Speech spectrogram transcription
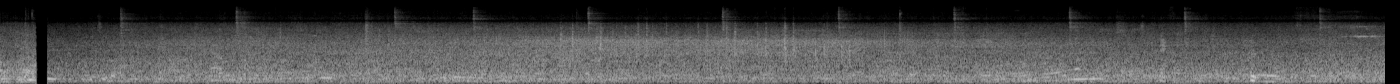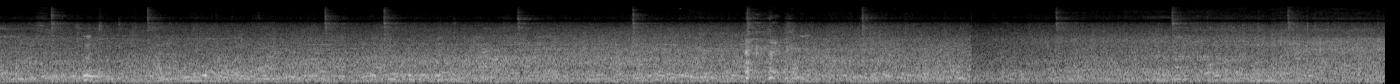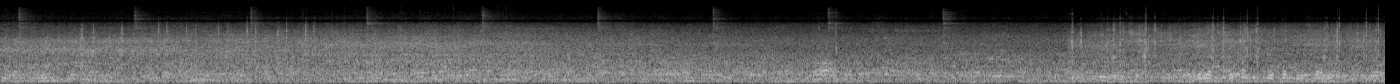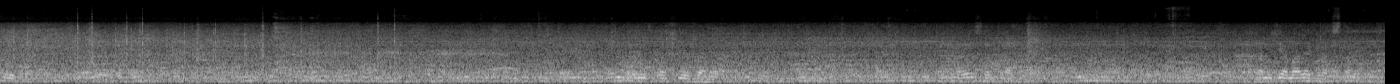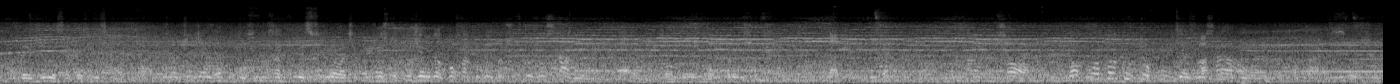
Gracias. Tam gdzie Allegra stał. Obejrzymy sobie z bliska. No przecież za, musimy za chwilę sfilmować, po prostu pójdziemy do chłopaków, ja to wszystko zostawię. Co? Do chłopaków to pójdę, zostawię. No tak.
